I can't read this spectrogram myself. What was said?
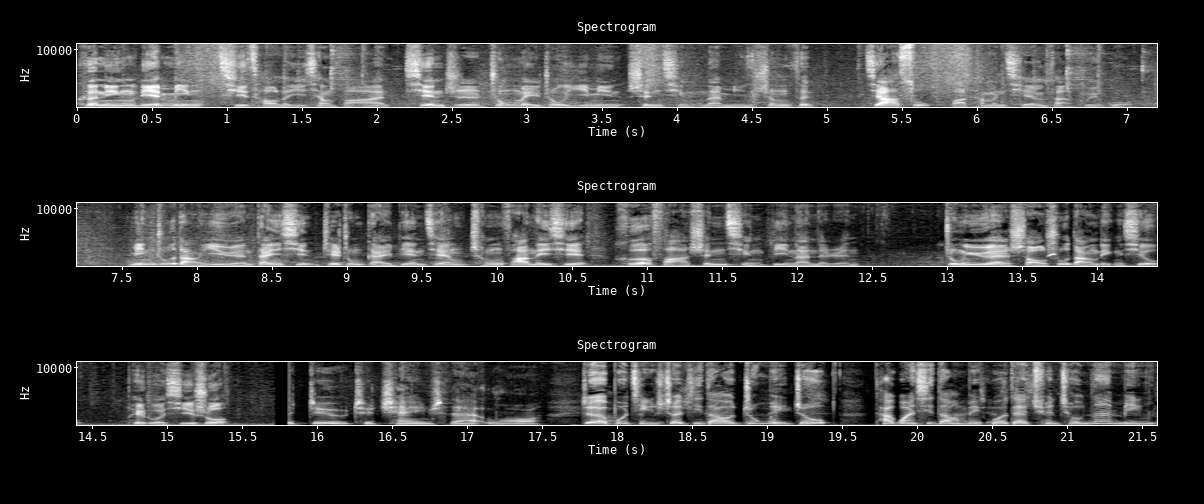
科宁联名起草了一项法案，限制中美洲移民申请难民身份，加速把他们遣返回国。民主党议员担心这种改变将惩罚那些合法申请避难的人。众议院少数党领袖。佩洛西说：“这不仅涉及到中美洲，它关系到美国在全球难民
